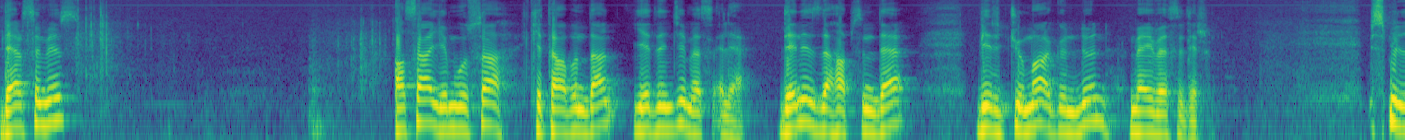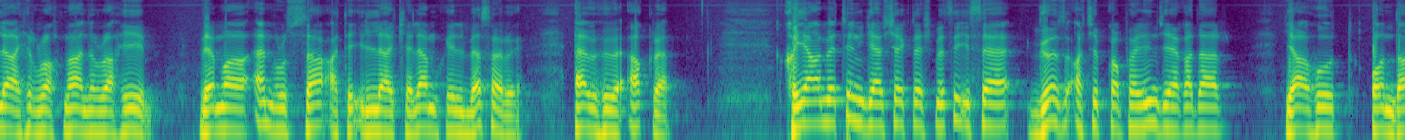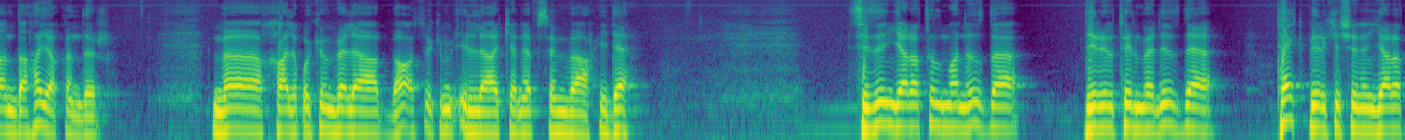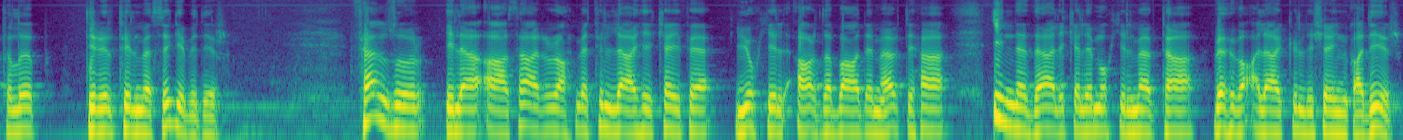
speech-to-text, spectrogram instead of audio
Dersimiz Asay-ı Musa kitabından 7. mesele. Denizli hapsinde bir cuma gününün meyvesidir. Bismillahirrahmanirrahim. Ve ma emrus saati illa kelamhil besarı ev huve akrab. Kıyametin gerçekleşmesi ise göz açıp kapayıncaya kadar yahut ondan daha yakındır. Ma halikukum ve la ba'sukum illa ke nefsin vahide. Sizin yaratılmanız da diriltilmeniz de tek bir kişinin yaratılıp diriltilmesi gibidir. Fenzur ila asar rahmetillahi keyfe yuhyil arda ba'de mevtiha inne zâlike le muhyil mevta ve huve ala kulli şeyin kadir.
